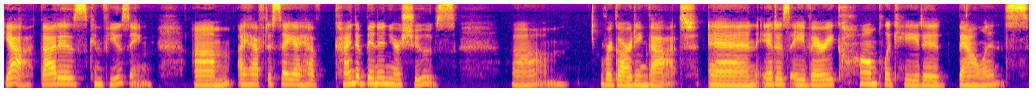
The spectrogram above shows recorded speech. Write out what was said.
yeah, that is confusing. Um, I have to say, I have kind of been in your shoes um, regarding that. And it is a very complicated balance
